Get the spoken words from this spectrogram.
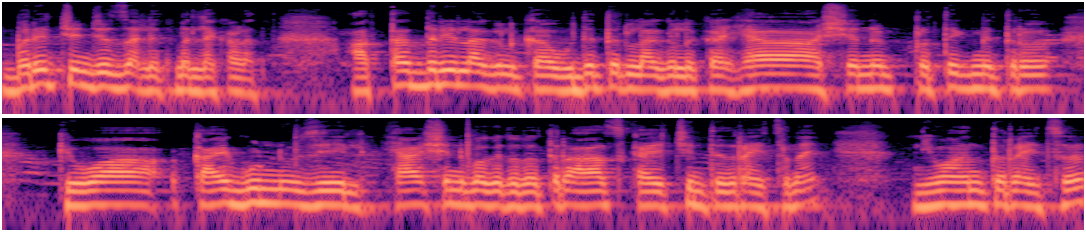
बरेच चेंजेस झालेत मधल्या काळात. आत्ता तरी लागेल का उद्या तरी लागेल का ह्या आशेनं प्रत्येक मित्र किंवा काय गुड न्यूज येईल ह्या आशेने बघत होता तर आज काय चिंतेत राहायचं नाही. निवांत राहायचं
